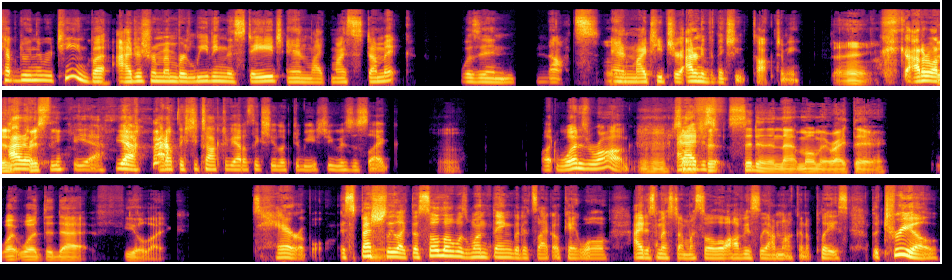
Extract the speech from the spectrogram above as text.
kept doing the routine, but I just remember leaving the stage and like my stomach was in knots. Mm, And my teacher, I don't even think she talked to me. dang. I don't Is I don't Christy? yeah, yeah. I don't think she talked to me. I don't think she looked at me. She was just like, Mm. what what is wrong? Mhm. And So I just sitting in that moment right there, what what did that feel like? terrible. Mm, Especially like the solo was one thing, but it's like, okay, well, I just messed up my solo. Obviously, I'm not gonna place. The trio,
